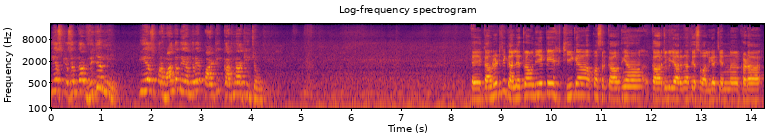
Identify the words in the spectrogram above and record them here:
ਇਸ ਕਿਸਮ ਦਾ ਵਿਜ਼ਨ ਨਹੀਂ। ਕਿ ਇਸ ਪ੍ਰਬੰਧ ਦੇ ਅੰਦਰ ਇਹ ਪਾਰਟੀ ਕਰਨਾ ਕੀ ਚਾਹੁੰਦੀ ਹੈ? ਕਾਮਰੇਡ ਜੀ, ਗੱਲ ਇਸ ਤਰ੍ਹਾਂ ਆਉਂਦੀ ਹੈ ਕਿ ਠੀਕ ਆ, ਆਪਾਂ ਸਰਕਾਰ ਦੀਆਂ ਕਾਰਜਗੁਜ਼ਾਰੀਆਂ ਤੇ ਸਵਾਲੀਆ ਚਿੰਨ੍ਹ ਖੜਾ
